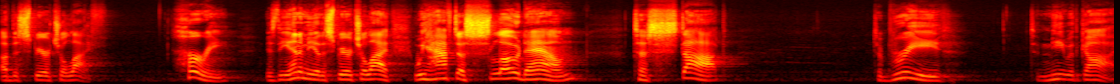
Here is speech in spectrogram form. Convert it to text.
of the spiritual life. Hurry is the enemy of the spiritual life. We have to slow down, to stop, to breathe, to meet with God.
